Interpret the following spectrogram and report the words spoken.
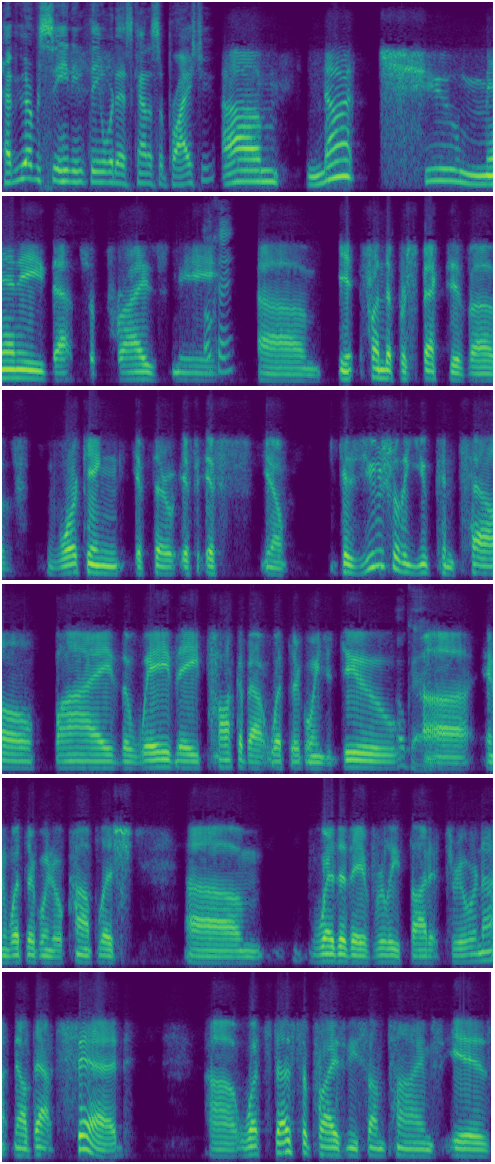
Have you ever seen anything where that's kind of surprised you? Um, not too many that surprised me. Okay. Um, it, from the perspective of working, if there, if if you know, because usually you can tell by the way they talk about what they're going to do okay. uh, and what they're going to accomplish, um, whether they've really thought it through or not. Now, that said, uh, what does surprise me sometimes is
